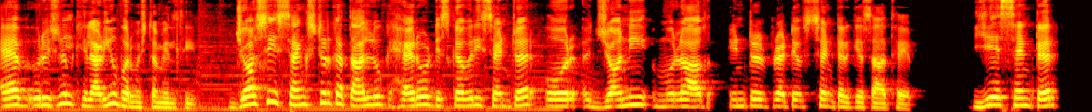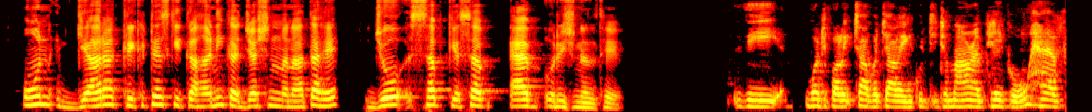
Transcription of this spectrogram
ایب اوریجنل کھلاڑیوں پر مشتمل تھی۔ جوسی سینگسٹر کا تعلق ہیرو ڈسکوری سینٹر اور جانی ملاغ انٹرپریٹو سینٹر کے ساتھ ہے۔ یہ سینٹر ان گیارہ کرکٹرز کی کہانی کا جشن مناتا ہے جو سب کے سب ایب اوریجنل تھے۔ The Wajibalik Jawajali and Jamara people have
